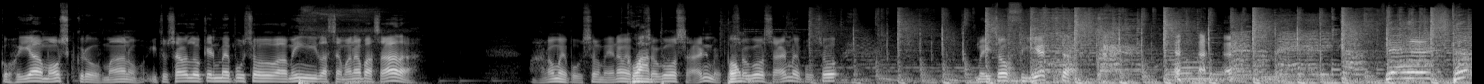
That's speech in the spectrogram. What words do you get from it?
cogía a Musgrove, mano. Y tú sabes lo que él me puso a mí la semana pasada. Mano, me puso, mira, me ¿Cuánto? puso a gozar, me puso a gozar, me puso. Me hizo fiesta. Fiesta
